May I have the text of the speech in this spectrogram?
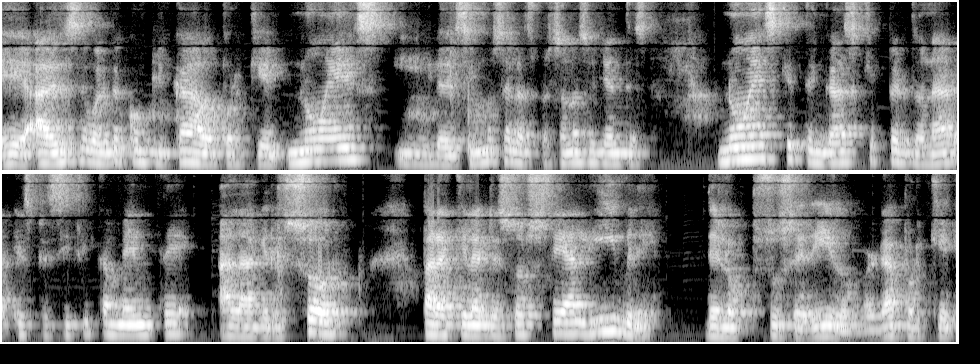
eh, a veces se vuelve complicado porque no es, y le decimos a las personas oyentes, no es que tengas que perdonar específicamente al agresor para que el agresor sea libre de lo sucedido, ¿verdad? Porque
